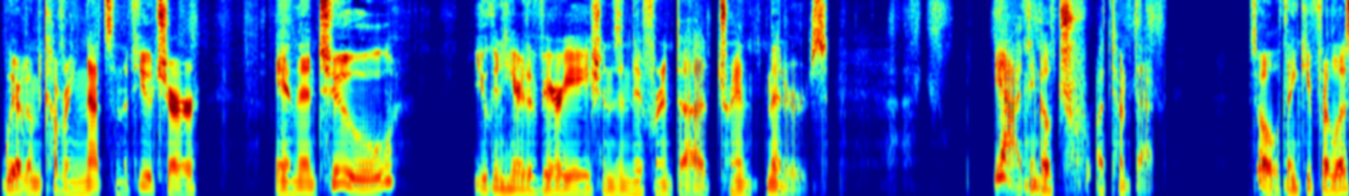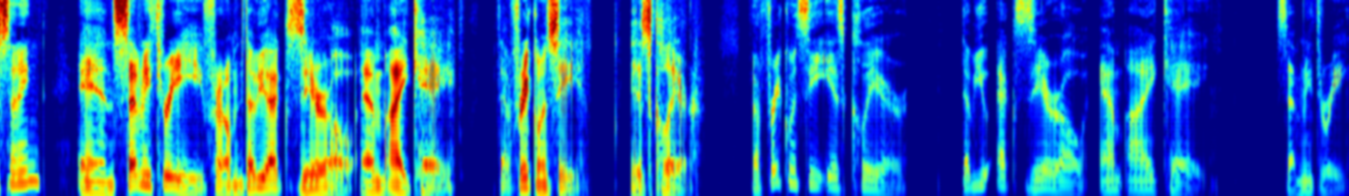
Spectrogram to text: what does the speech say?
we are going to be covering nets in the future. And then two, you can hear the variations in different uh, transmitters. Yeah, I think I'll tr- attempt that. So thank you for listening. And 73 from WX0MIK. That frequency is clear. The frequency is clear. WX0MIK 73.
